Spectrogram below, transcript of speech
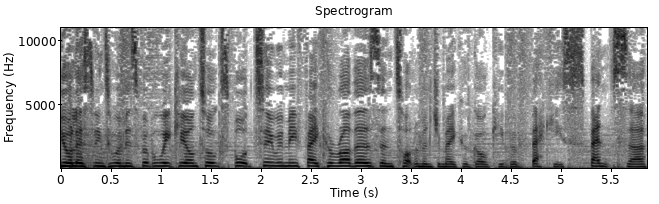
You're listening to Women's Football Weekly on Talk Sport 2 with me, Faye Carruthers, and Tottenham and Jamaica goalkeeper Becky Spencer.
